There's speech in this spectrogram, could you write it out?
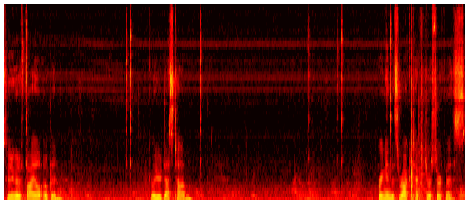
So you're going to go to File, Open, go to your desktop, bring in this rock texture surface.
